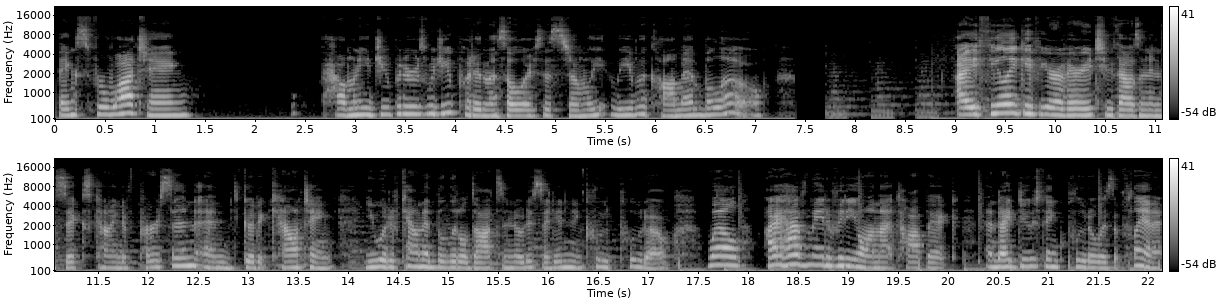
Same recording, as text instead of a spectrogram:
thanks for watching. How many Jupiters would you put in the solar system? Le leave a comment below. I feel like if you're a very 2006 kind of person and good at counting, you would have counted the little dots and noticed I didn't include Pluto. Well, I have made a video on that topic, and I do think Pluto is a planet.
